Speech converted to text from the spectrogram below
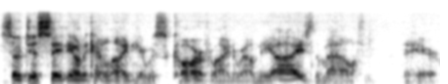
So just say the only kind of line here was carved line around the eyes, the mouth, the hair.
